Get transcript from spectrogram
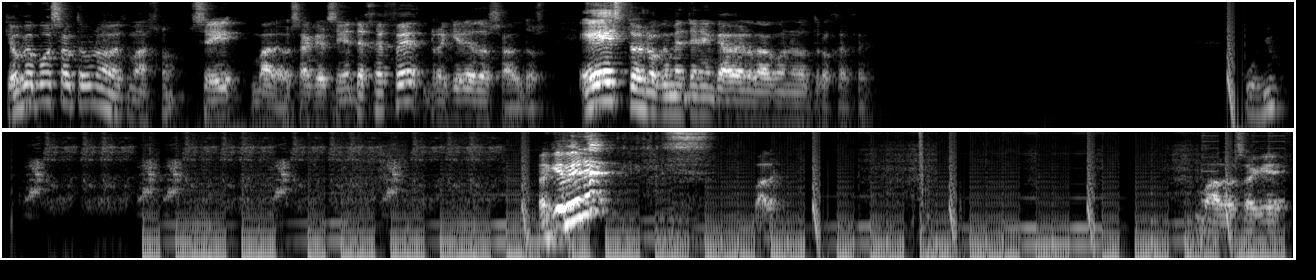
Creo que puedo saltar una vez más, ¿no? Sí, vale, o sea que el siguiente jefe requiere dos saltos. Esto es lo que me tienen que haber dado con el otro jefe. Puño. ¿Aquí viene? Vale. Vale, o sea que...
